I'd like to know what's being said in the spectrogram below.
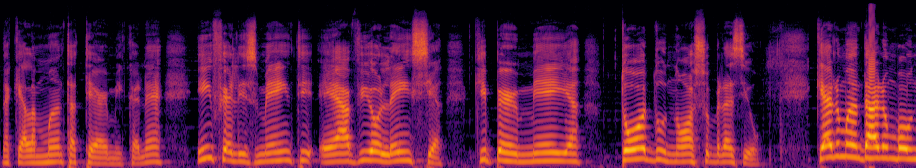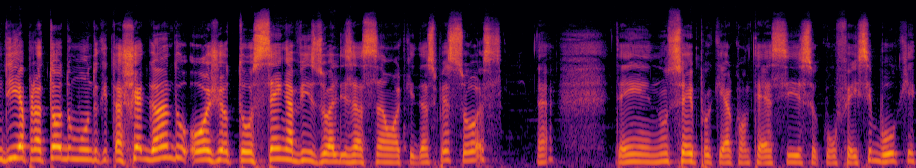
naquela manta térmica, né? Infelizmente, é a violência que permeia todo o nosso Brasil. Quero mandar um bom dia para todo mundo que está chegando. Hoje eu estou sem a visualização aqui das pessoas, né? Tem, não sei por que acontece isso com o Facebook.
